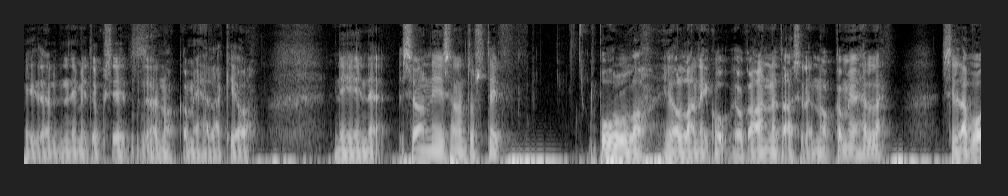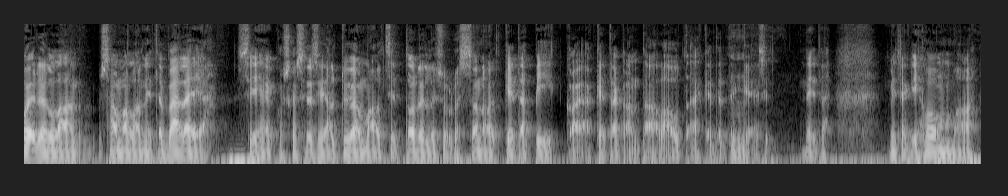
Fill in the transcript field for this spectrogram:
mitä nimityksiä se nokkamiehelläkin on. Niin se on niin sanotusti pullo, jolla niinku, joka annetaan sille nokkamiehelle. Sillä voidellaan samalla niitä välejä siihen, koska se siellä työmaalta sit todellisuudessa sanoo, että ketä piikkaa ja ketä kantaa lauta ja ketä tekee mm. sit niitä mitäkin hommaa.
